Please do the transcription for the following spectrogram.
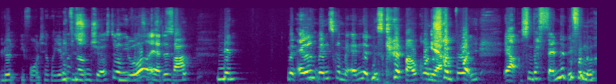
løn i forhold til at gå hjem og sådan noget. synes jeg også, det var helt Noget af det var, men Men alle mennesker med anden etnisk baggrund, ja. som bor i, ja, sådan, hvad fanden er det for noget?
